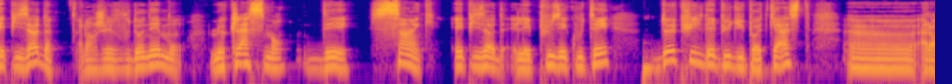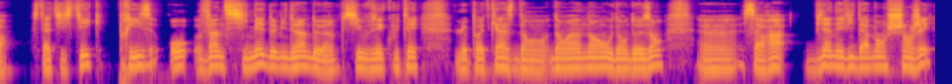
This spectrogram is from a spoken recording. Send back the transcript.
épisodes. Alors, je vais vous donner mon, le classement des 5 épisodes les plus écoutés depuis le début du podcast. Euh, alors, statistiques prises au 26 mai 2022. Hein. Si vous écoutez le podcast dans, dans un an ou dans deux ans, euh, ça aura bien évidemment changé.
